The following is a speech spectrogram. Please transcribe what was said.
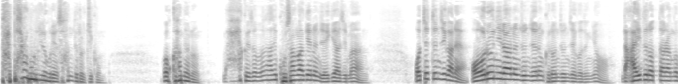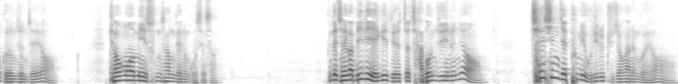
다 팔아버리려고 그래요, 산들을 지금. 어, 가면은. 막, 그래서 사실 고상하게는 얘기하지만, 어쨌든지 간에, 어른이라는 존재는 그런 존재거든요. 나이 들었다는 건 그런 존재예요. 경험이 숭상되는 곳에선. 근데 제가 미리 얘기 드렸죠. 자본주의는요, 최신 제품이 우리를 규정하는 거예요.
